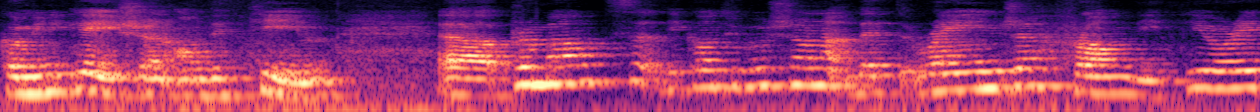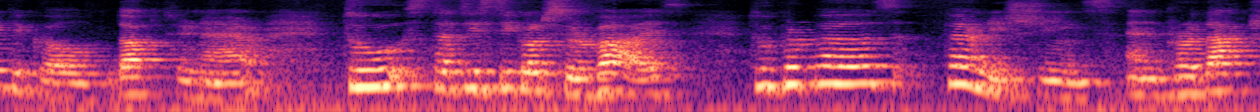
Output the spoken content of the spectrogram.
communication on the theme uh, promotes the contribution that range from the theoretical doctrinaire to statistical surveys to propose furnishings and product,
